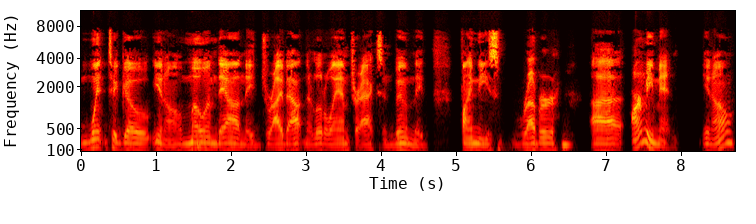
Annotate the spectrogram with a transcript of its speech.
went to go, you know, mow them down, they'd drive out in their little Amtraks, and boom, they'd find these rubber uh, army men, you know,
